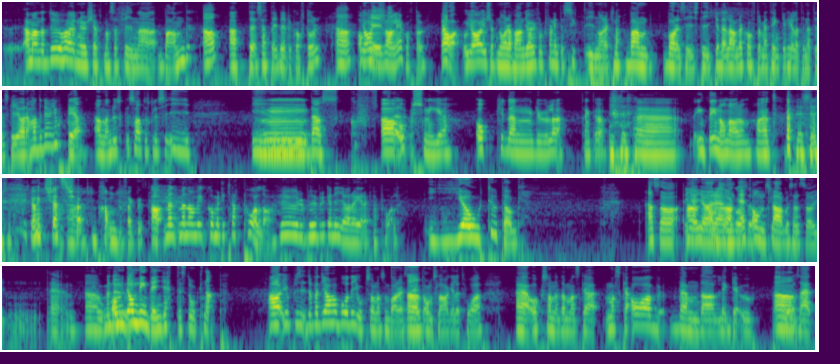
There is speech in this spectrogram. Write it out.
eh, Amanda, du har ju nu köpt massa fina band Ja, att eh, sätta i babykoftor. ja och Jag har ju- i vanliga koftor. Ja, och jag har ju köpt några band. Jag har ju fortfarande inte sytt i några knappband, vare sig i stikade eller andra koftor, men jag tänker hela tiden att jag ska göra. Hade du gjort det, Anna? Du sa att du skulle sy i, i Mm. böskoftor. Ja, och sne. Och den gula, tänkte jag. eh, inte i någon av dem har jag inte. jag har inte köpt, Ja. köpt band faktiskt. Ja, men, men om vi kommer till knapphål då. Hur, hur brukar ni göra era knapphål? Yo tutog. Alltså, Ja, jag gör omslag en, ett omslag och sen så... Ja, ihop. men om, du- om det inte är en jättestor knapp. Ja, jo precis. För att jag har både gjort sådana som bara är Ja. ett omslag eller två. eh, Och sådana där man ska maska av, vända, lägga upp och så här.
